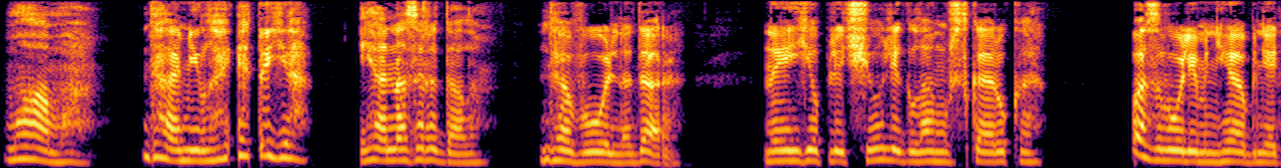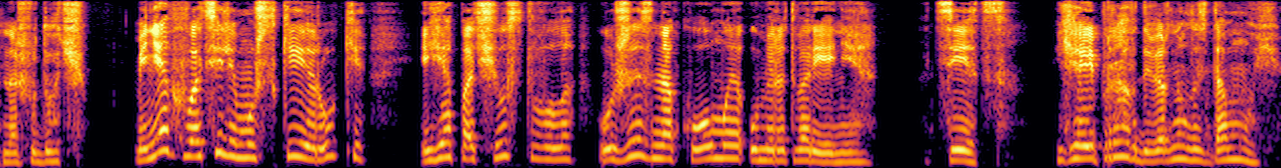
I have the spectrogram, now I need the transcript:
«Мама!» «Да, милая, это я!» И она зарыдала. «Довольно, Дара». На ее плечо легла мужская рука. «Позволи мне обнять нашу дочь». Меня обхватили мужские руки, и я почувствовала уже знакомое умиротворение. «Отец, я и правда вернулась домой.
